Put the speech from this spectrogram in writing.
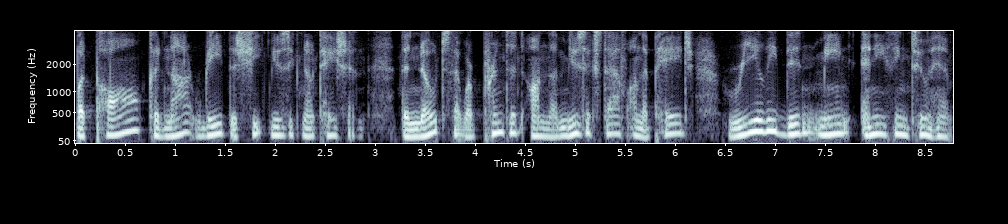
But Paul could not read the sheet music notation. The notes that were printed on the music staff on the page really didn't mean anything to him.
